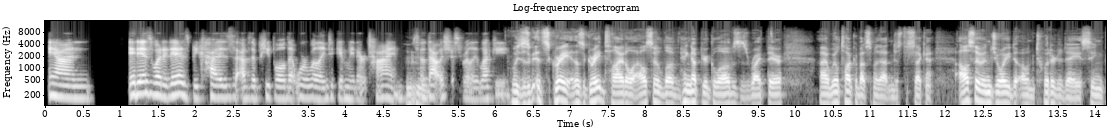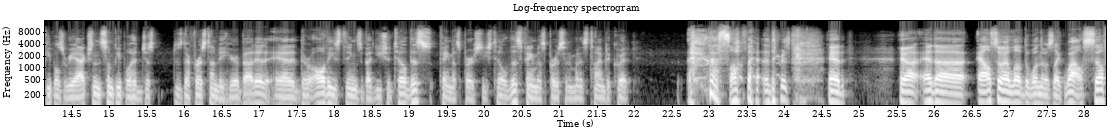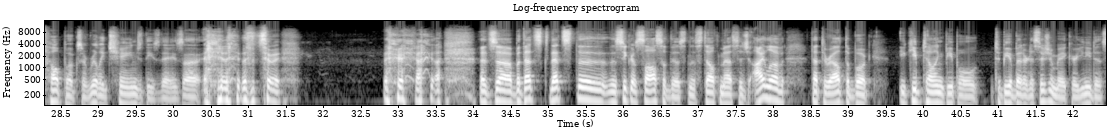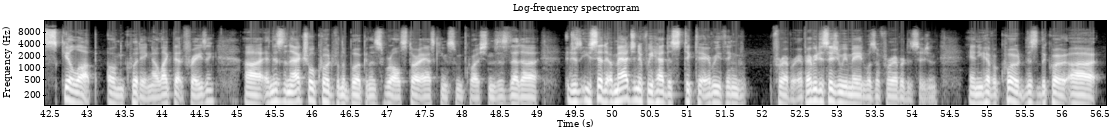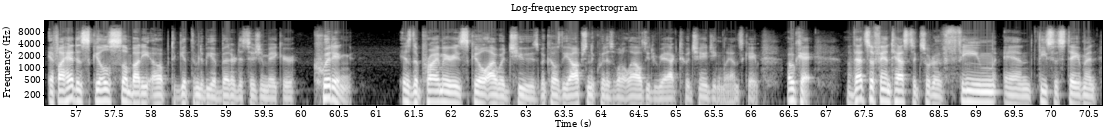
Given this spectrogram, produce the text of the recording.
And it is what it is because of the people that were willing to give me their time. Mm-hmm. So that was just really lucky. Which is it's great. It That's a great title. I also love Hang Up Your Gloves is right there. Uh, we'll talk about some of that in just a second. I also enjoyed on Twitter today seeing people's reactions. Some people had just it was their first time to hear about it, and there are all these things about you should tell this famous person, you should tell this famous person when it's time to quit. I saw that, and there's and yeah, and uh, also I love the one that was like, "Wow, self help books have really changed these days." Uh, so it's uh, but that's that's the the secret sauce of this and the stealth message. I love that throughout the book you keep telling people to be a better decision maker, you need to skill up on quitting. I like that phrasing. Uh, and this is an actual quote from the book, and this is where I'll start asking some questions. Is that uh, you said, imagine if we had to stick to everything forever, if every decision we made was a forever decision. And you have a quote. This is the quote: uh, "If I had to skill somebody up to get them to be a better decision maker, quitting." Is the primary skill I would choose because the option to quit is what allows you to react to a changing landscape. Okay, that's a fantastic sort of theme and thesis statement.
